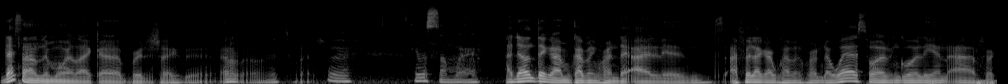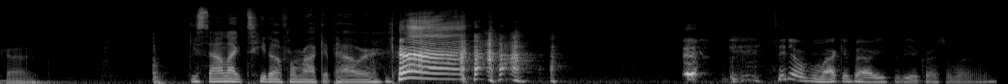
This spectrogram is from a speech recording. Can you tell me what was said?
That sounded more like a British accent. I don't know. That's too much. Hmm. It was somewhere. I don't think I'm coming from the islands. I feel like I'm coming from the West or Angolian Africa. You sound like Tito from Rocket Power. Tito from Rocket Power used to be a crush of mine.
